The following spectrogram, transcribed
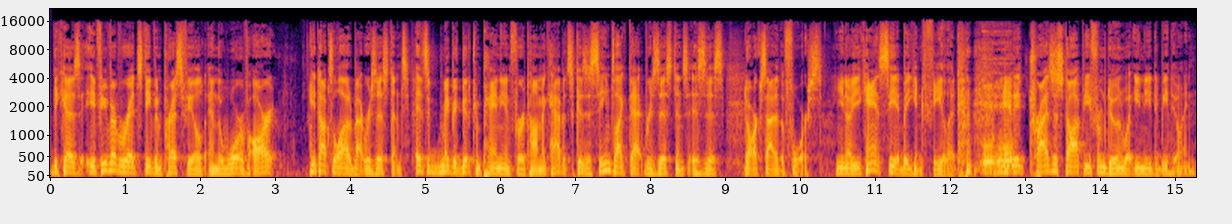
Because if you've ever read Steven Pressfield and The War of Art, he talks a lot about resistance. It's a, maybe a good companion for atomic habits because it seems like that resistance is this dark side of the force. You know, you can't see it, but you can feel it. Mm-hmm. and it tries to stop you from doing what you need to be doing,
